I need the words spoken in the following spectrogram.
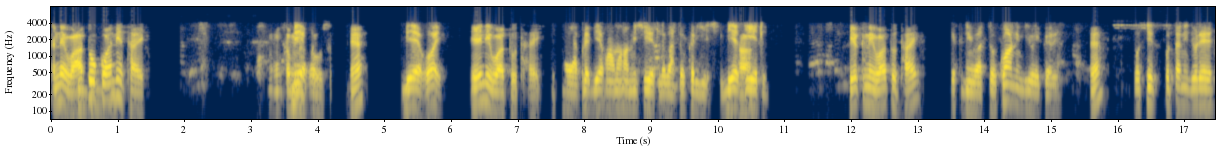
અને વાતો કોની થાય? હું તમને કહું છું. હે? બે હોય. એની વાતો થાય. આપણે બે મામી છીએ એટલે વાતો કરીએ છીએ. બે. છીએ એટલે. એકની વાતો થાય? એકની વાતો કોણ જોડે કરે? હે? પોતે પોતાની જોડે.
